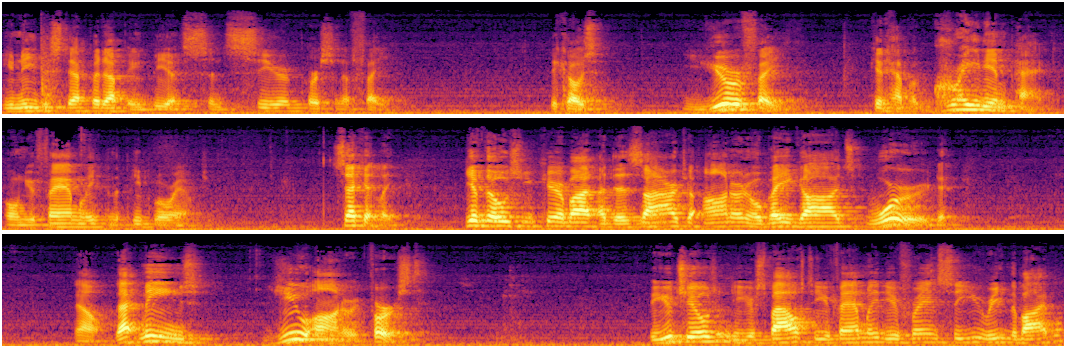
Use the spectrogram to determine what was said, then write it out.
You need to step it up and be a sincere person of faith. Because your faith can have a great impact on your family and the people around you. Secondly, give those you care about a desire to honor and obey God's word. Now, that means you honor it first. Do your children, do your spouse, do your family, do your friends see you reading the Bible?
